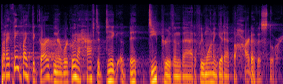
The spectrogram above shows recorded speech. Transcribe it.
But I think, like the gardener, we're going to have to dig a bit deeper than that if we want to get at the heart of the story.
